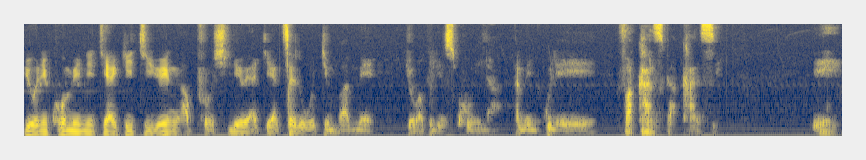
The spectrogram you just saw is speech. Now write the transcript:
yona i-community yakithi yiyo engi-approachileyo yathi yacela ukuthi ngibamele njengoba kulesikhundla i mean kule vacancy kakhansi um eh.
